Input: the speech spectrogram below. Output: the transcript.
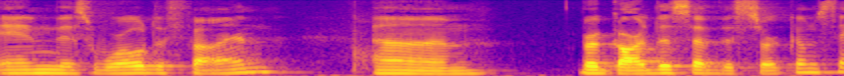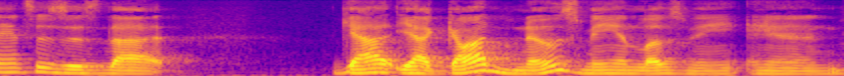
in this world of fun. Um, regardless of the circumstances, is that God, yeah, God knows me and loves me, and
